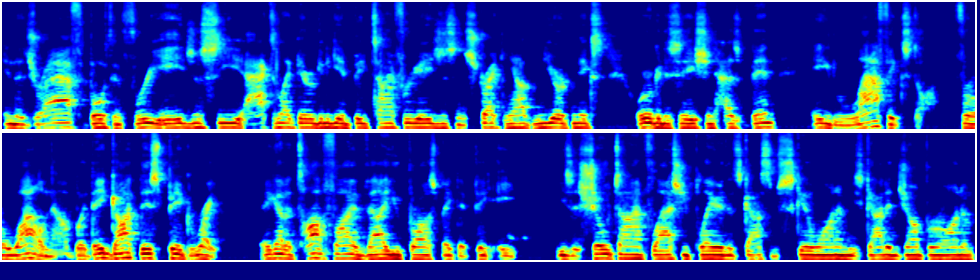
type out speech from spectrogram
in the draft, both in free agency, acting like they were going to get big time free agents and striking out. The New York Knicks organization has been a laughing stock for a while now, but they got this pick right. They got a top five value prospect at pick eight. He's a showtime, flashy player that's got some skill on him. He's got a jumper on him.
